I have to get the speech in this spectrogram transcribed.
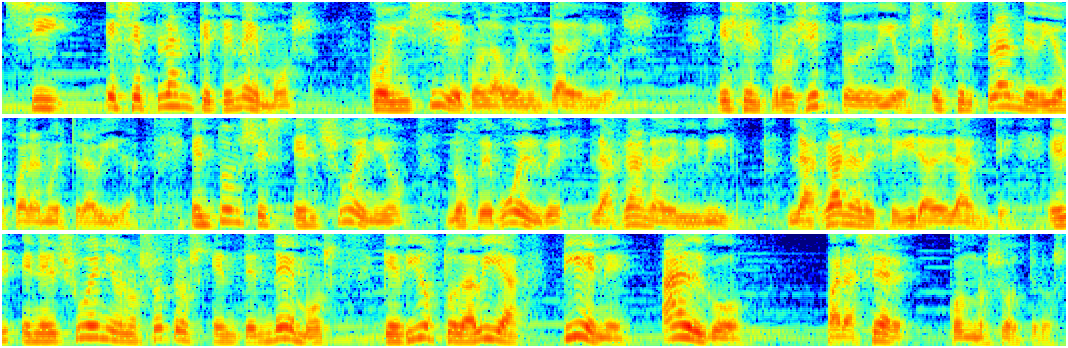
si ese plan que tenemos coincide con la voluntad de Dios. Es el proyecto de Dios, es el plan de Dios para nuestra vida. Entonces el sueño nos devuelve las ganas de vivir, las ganas de seguir adelante. en el sueño nosotros entendemos que Dios todavía tiene algo para hacer con nosotros.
